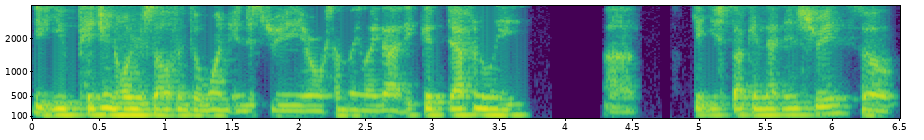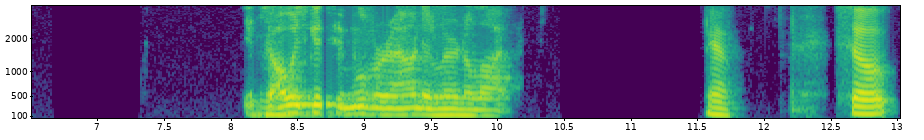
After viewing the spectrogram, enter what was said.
if you pigeonhole yourself into one industry or something like that, it could definitely uh, get you stuck in that industry. So it's mm. always good to move around and learn a lot. Yeah. So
